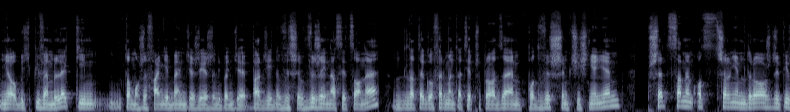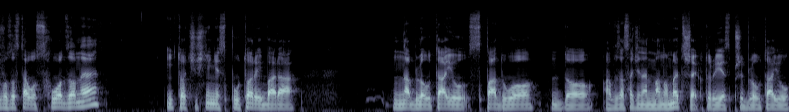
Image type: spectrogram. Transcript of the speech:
miało być piwem lekkim, to może fajnie będzie, że jeżeli będzie bardziej wyżej, wyżej nasycone. Dlatego fermentację przeprowadzałem pod wyższym ciśnieniem. Przed samym odstrzeleniem drożdży piwo zostało schłodzone i to ciśnienie z 1,5 bara na blowtaju spadło do, a w zasadzie na manometrze, który jest przy blowtaju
